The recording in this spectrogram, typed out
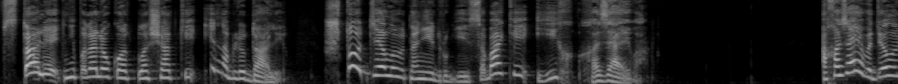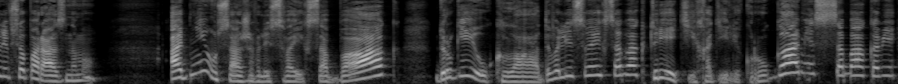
встали неподалеку от площадки и наблюдали, что делают на ней другие собаки и их хозяева. А хозяева делали все по-разному. Одни усаживали своих собак, другие укладывали своих собак, третьи ходили кругами с собаками,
